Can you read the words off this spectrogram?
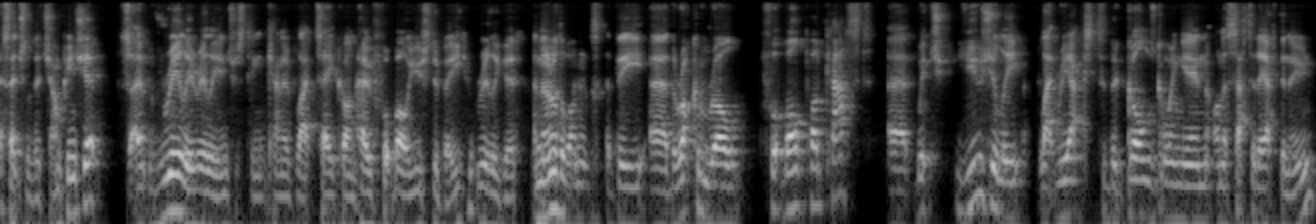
essentially the championship. So really, really interesting kind of like take on how football used to be. Really good. And another one is the uh, the Rock and Roll Football podcast, uh, which usually like reacts to the goals going in on a Saturday afternoon.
